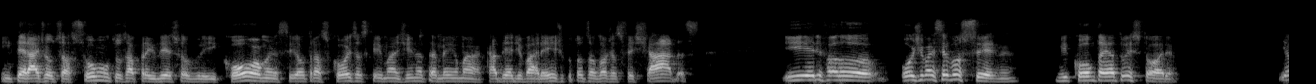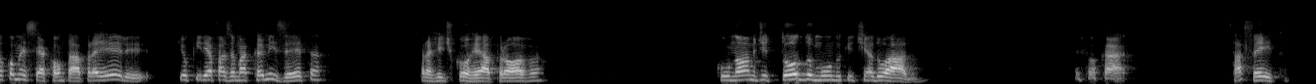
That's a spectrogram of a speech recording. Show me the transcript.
interagir outros assuntos, aprender sobre e-commerce e outras coisas, que imagina também uma cadeia de varejo com todas as lojas fechadas. E ele falou: hoje vai ser você, né? Me conta aí a tua história. E eu comecei a contar para ele que eu queria fazer uma camiseta para a gente correr a prova com o nome de todo mundo que tinha doado. Ele falou, cara, tá feito.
